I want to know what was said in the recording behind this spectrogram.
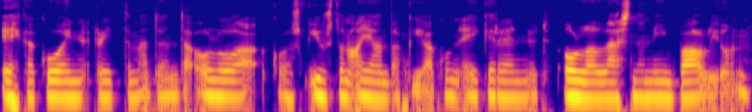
ehkä koin riittämätöntä oloa, koska just on ajan takia, kun ei kerennyt olla läsnä niin paljon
